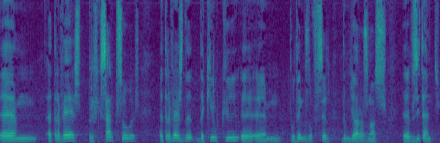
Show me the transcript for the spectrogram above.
um, através, para fixar pessoas, através de, daquilo que uh, um, podemos oferecer de melhor aos nossos uh, visitantes.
